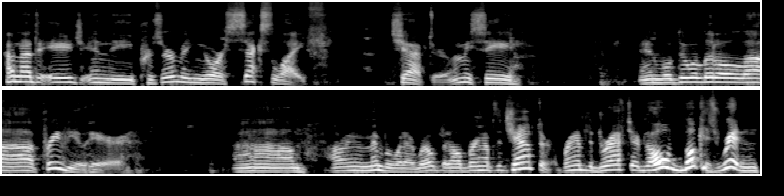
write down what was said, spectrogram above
how not to age in the preserving your sex life chapter. Let me see, and we'll do a little uh, preview here. Um, I don't even remember what I wrote, but I'll bring up the chapter. I'll bring up the draft chapter. The whole book is written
